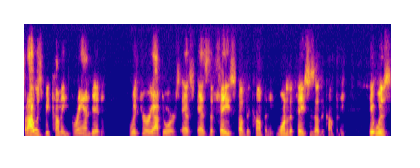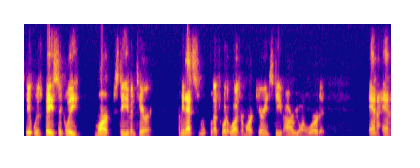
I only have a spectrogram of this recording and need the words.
But I was becoming branded with Drury Outdoors as as the face of the company, one of the faces of the company. It was it was basically Mark, Steve, and Terry. I mean that's that's what it was, or Mark, Terry, and Steve, however you want to word it. And and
